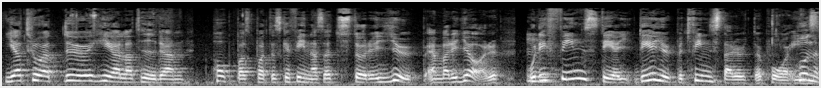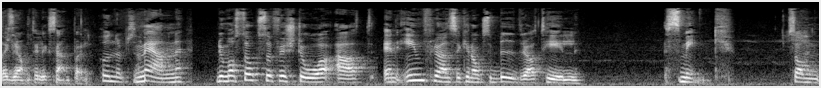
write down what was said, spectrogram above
jag tror att du hela tiden hoppas på att det ska finnas ett större djup än vad det gör. Och det finns det, det djupet finns där ute på Instagram 100%. till exempel. 100%. Men du måste också förstå att en influencer kan också bidra till smink. Som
